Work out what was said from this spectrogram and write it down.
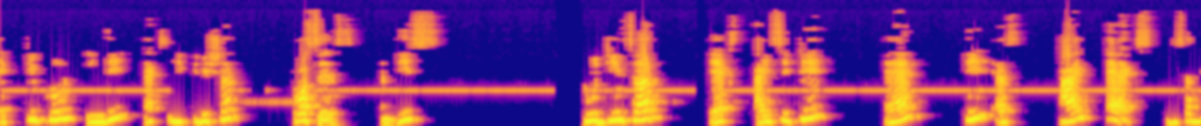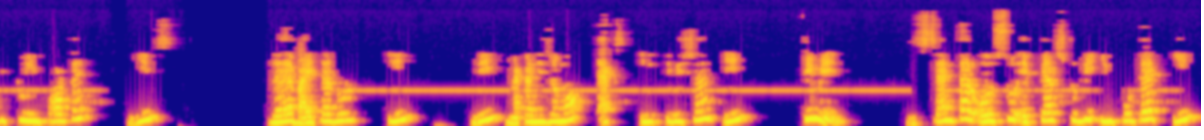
active role in the X inactivation process. And these two genes are XIST and TS IX. These are the two important genes play a vital role in the mechanism of X inactivation in female. The center also appears to be important in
